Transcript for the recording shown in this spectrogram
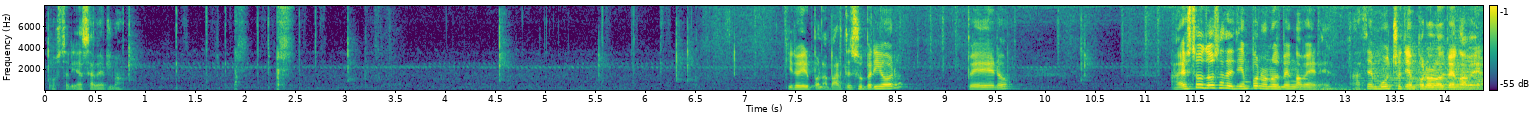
Me gustaría saberlo. Quiero ir por la parte superior, pero... A estos dos hace tiempo no los vengo a ver, ¿eh? Hace mucho tiempo no los vengo a ver.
